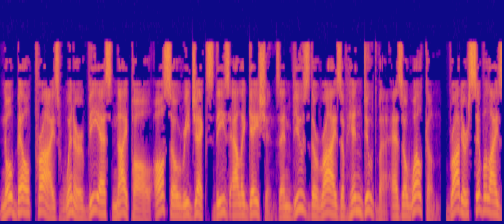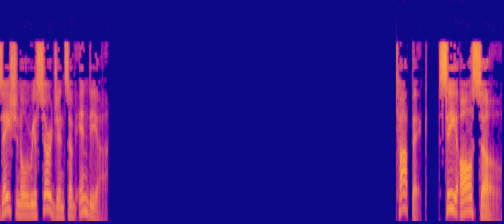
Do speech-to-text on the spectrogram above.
Nobel Prize winner V. S. Naipaul also rejects these allegations and views the rise of Hindutva as a welcome, broader civilizational resurgence of India. See also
